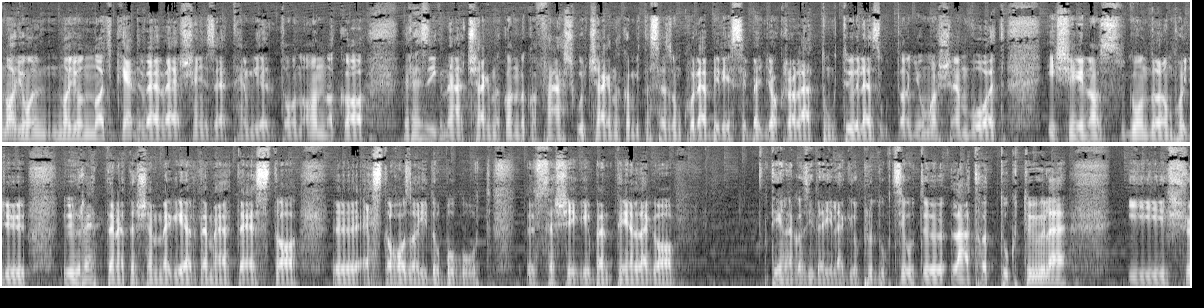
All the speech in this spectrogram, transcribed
nagyon, nagyon nagy kedvel versenyzett Hamilton annak a rezignáltságnak, annak a fásultságnak, amit a szezon korábbi részében gyakran láttunk tőle, ezúttal nyoma sem volt, és én azt gondolom, hogy ő, ő rettenetesen megérdemelte ezt a, ezt a hazai dobogót összességében. Tényleg a tényleg az idei legjobb produkciót láthattuk tőle, és,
